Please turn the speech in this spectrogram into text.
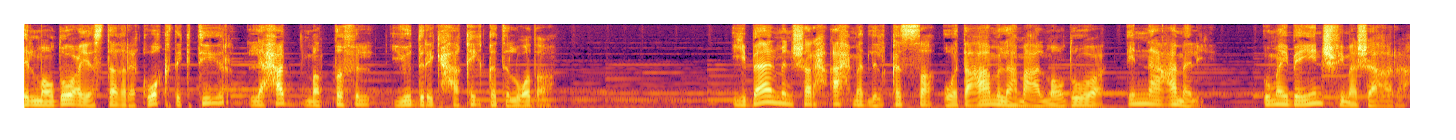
الموضوع يستغرق وقت كتير لحد ما الطفل يدرك حقيقة الوضع. يبان من شرح أحمد للقصة وتعامله مع الموضوع إنه عملي وما يبينش في مشاعره.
